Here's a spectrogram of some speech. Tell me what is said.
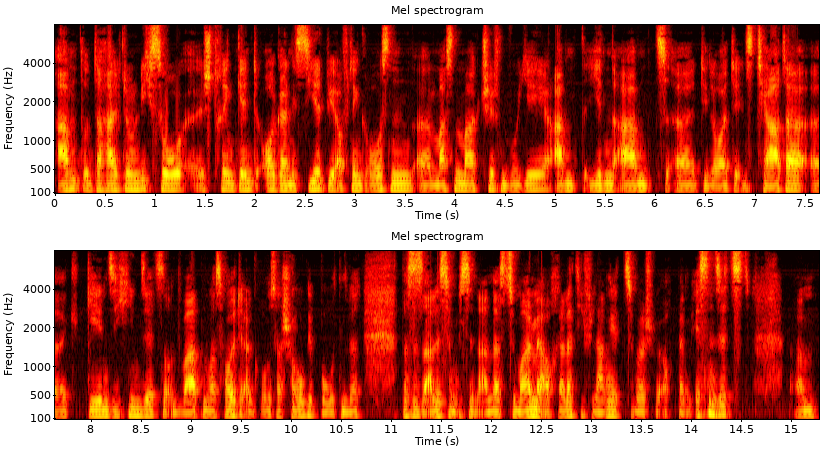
Abendunterhaltung nicht so äh, stringent organisiert wie auf den großen äh, Massenmarktschiffen, wo je Abend, jeden Abend äh, die Leute ins Theater äh, gehen, sich hinsetzen und warten, was heute an großer Show geboten wird. Das ist alles so ein bisschen anders, zumal man auch relativ lange zum Beispiel auch beim Essen sitzt. Ähm,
